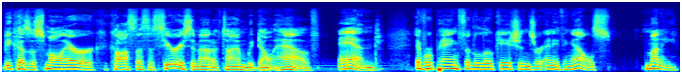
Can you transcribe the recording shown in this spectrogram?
Because a small error could cost us a serious amount of time we don't have, and If we're paying for the locations or anything else, money.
